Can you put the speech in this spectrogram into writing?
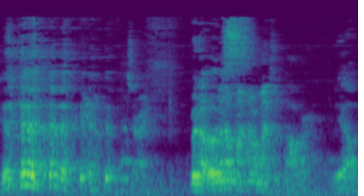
that's right. But no, I it don't, mind, I was, don't mind some power. yeah.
